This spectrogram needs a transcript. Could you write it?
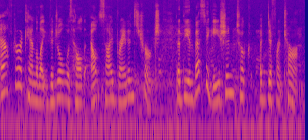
after a candlelight vigil was held outside Brandon's church, that the investigation took a different turn.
